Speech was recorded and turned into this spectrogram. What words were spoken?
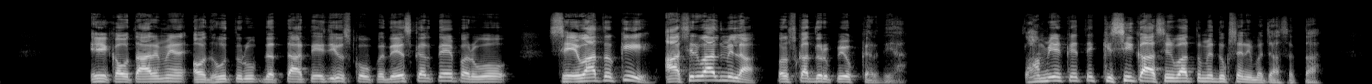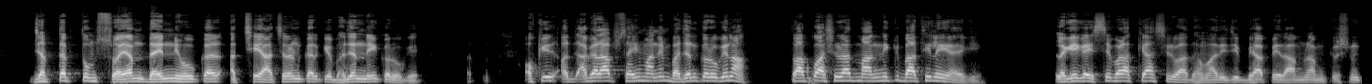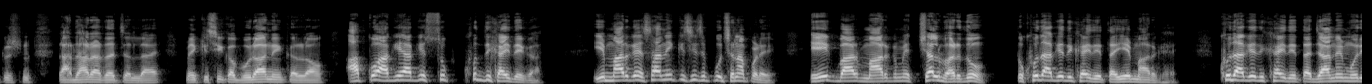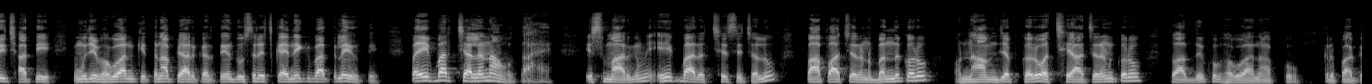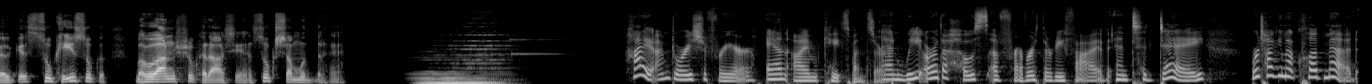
एक अवतार में अवधूत रूप दत्तात्रेय जी उसको उपदेश करते पर वो सेवा तो की, आशीर्वाद मिला, पर उसका दुरुपयोग कर दिया। तो हम ये कहते किसी का आशीर्वाद तुम्हें दुख से नहीं बचा सकता। जब तक तुम स्वयं दैन्य होकर अच्छे आचरण करके भजन नहीं करोगे, और कि, अगर आप सही माने में भजन करोगे ना तो आपको आशीर्वाद मांगने की बात ही नहीं आएगी। लगेगा, इससे बड़ा क्या आशीर्वाद हमारी जिभ्या पे राम राम कृष्ण कृष्ण, राधा राधा चल रहा है, मैं किसी का बुरा नहीं कर रहा हूँ। आपको आगे आगे सुख खुद दिखाई देगा। ये मार्ग ऐसा नहीं किसी से पूछना पड़े, एक बार मार्ग में चल भर दो तो खुद आगे दिखाई देता है, ये मार्ग है। खुद आगे दिखाई देता जाने मोरी छाती कि मुझे भगवान कितना प्यार करते हैं दूसरे से कहने की बात नहीं होती पर एक बार चलना होता है इस मार्ग में एक बार अच्छे से चलो पापाचरण बंद करो और नाम जप करो अच्छे आचरण करो तो आप देखो भगवान आपको कृपा करके सुख ही सुख भगवान सुख राशि हैं सुख समुद्र हैं Hi, I'm Dory Shafrir. And I'm Kate Spencer. And we are the hosts of Forever 35. And today we're talking about Club Med,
